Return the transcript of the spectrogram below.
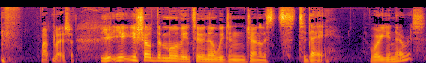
My pleasure. You, you, you showed the movie to Norwegian journalists today. Were you nervous?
